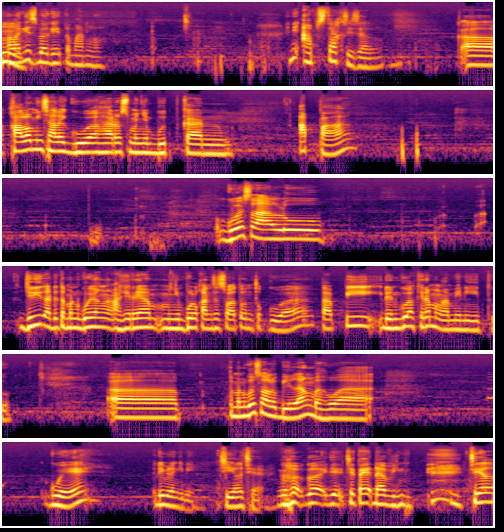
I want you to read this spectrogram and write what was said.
apalagi sebagai teman lo? Ini abstrak sih Sel. Eh, kalau misalnya gue harus menyebutkan apa, gue selalu jadi ada teman gue yang akhirnya menyimpulkan sesuatu untuk gue, tapi dan gue akhirnya mengamini itu. Eh, teman gue selalu bilang bahwa gue dia bilang gini, Cil, Cil, gue gue ceritanya dubbing, Cil,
